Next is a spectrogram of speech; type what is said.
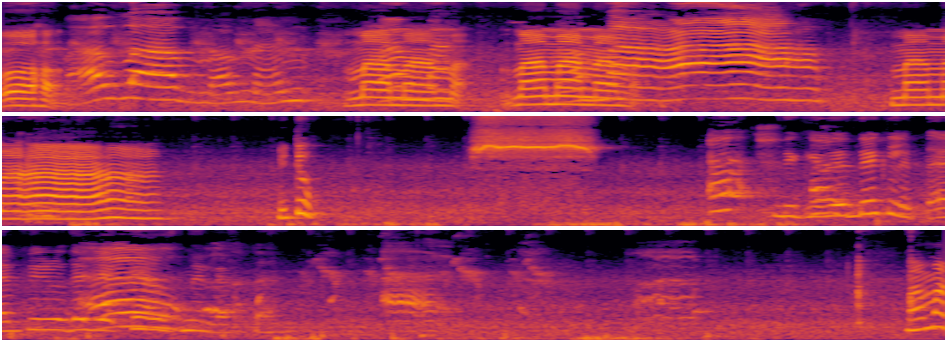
ओह। मामा मामा मामा मामा मिटू देखिए देख लेता है फिर उधर जाके हंसने लगता है। मामा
